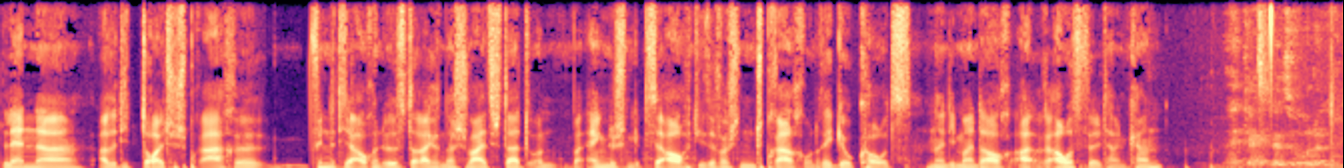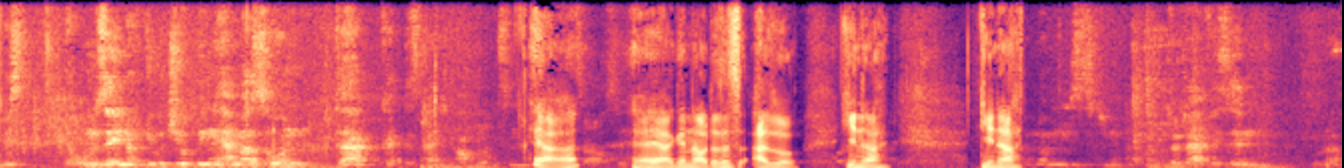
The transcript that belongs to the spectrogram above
Länder, also die deutsche Sprache findet ja auch in Österreich und der Schweiz statt und bei Englischen gibt es ja auch diese verschiedenen Sprach- und Regio-Codes, ne, die man da auch a- ausfiltern kann. Direkt dazu, du bist da oben sehe ich noch YouTube, Bing, Amazon, da, das kann ich auch nutzen. Ja, ja, ja, genau. Das ist also je nach, je nach, total viel Sinn, oder?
